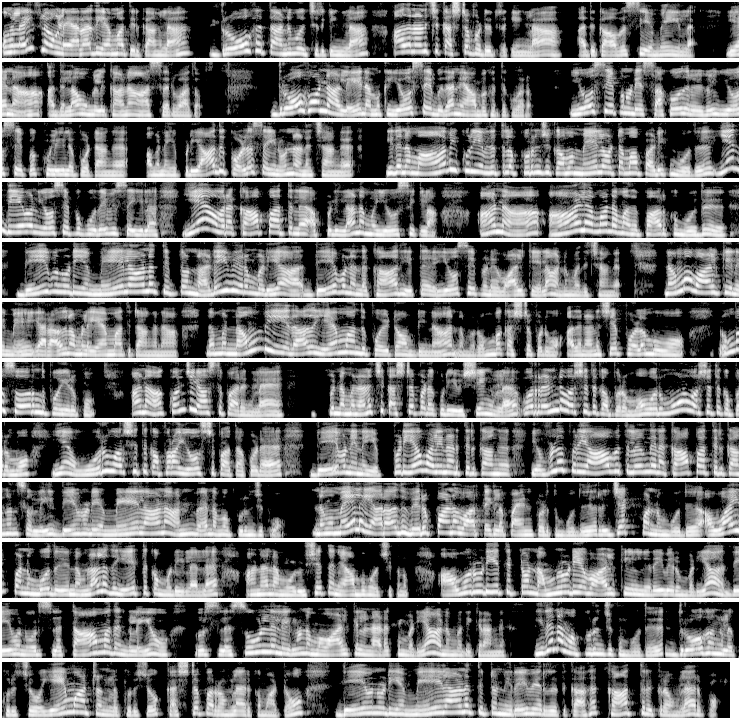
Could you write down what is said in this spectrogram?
உங்க லைஃப்ல உங்களை யாராவது ஏமாத்திருக்காங்களா? துரோகத்தை அனுபவிச்சிருக்கீங்களா? அதை நினைச்சு கஷ்டப்பட்டுட்டு இருக்கீங்களா அதுக்கு அவசியமே இல்லை. ஏன்னா அதெல்லாம் உங்களுக்கான ஆசீர்வாதம். துரோகம்னாலே நமக்கு யோசேப்பு தான் ஞாபகத்துக்கு வரும். யோசேப்பனுடைய சகோதரர்கள் யோசேப்ப குழியில போட்டாங்க. அவனை எப்படியாவது கொலை செய்யணும்னு நினைச்சாங்க. இதை நம்ம ஆவிக்குரிய விதத்துல புரிஞ்சுக்காம மேலோட்டமா படிக்கும்போது ஏன் தேவன் யோசிப்புக்கு உதவி செய்யல? ஏன் அவரை காப்பாத்தல? அப்படிலாம் நம்ம யோசிக்கலாம். ஆனா ஆழமா நம்ம அதை பார்க்கும்போது தேவனுடைய மேலான திட்டம் நடைபெறும்படியா தேவன் அந்த காரியத்தை யோசிப்பினுடைய வாழ்க்கையில அனுமதிச்சாங்க. நம்ம வாழ்க்கையிலுமே யாராவது நம்மளை ஏமாத்திட்டாங்கன்னா நம்ம நம்பி ஏதாவது ஏமாந்து போயிட்டோம் அப்படின்னா நம்ம ரொம்ப கஷ்டப்படுவோம். அதை நினைச்சே புலம்புவோம். ரொம்ப சோர்ந்து போயிருப்போம். ஆனா கொஞ்சம் யோசித்து பாருங்களேன். இப்ப நம்ம நினைச்சு கஷ்டப்படக்கூடிய விஷயங்கள ஒரு ரெண்டு வருஷத்துக்கு அப்புறமோ ஒரு மூணு வருஷத்துக்கு அப்புறமோ ஏன் ஒரு வருஷத்துக்கு அப்புறம் யோசிச்சு பார்த்தா கூட தேவன் என்னை எப்படியா வழி நடத்திருக்காங்க எவ்வளவு பெரிய ஆபத்துல இருந்து என்னை காப்பாத்திருக்காங்கன்னு சொல்லி தேவனுடைய மேலான அன்பை நம்ம புரிஞ்சுக்குவோம். நம்ம மேல யாராவது வெறுப்பான வார்த்தைகளை பயன்படுத்தும் போது ரிஜெக்ட் பண்ணும்போது அவாய்ட் பண்ணும்போது நம்மளால அதை ஏத்துக்க முடியலல்ல. ஆனா நம்ம ஒரு விஷயத்த ஞாபகம் வச்சுக்கணும். அவருடைய திட்டம் நம்மளுடைய வாழ்க்கையில் நிறைவேறும்படியா தேவன் ஒரு சில தாமதங்களையும் ஒரு சில சூழ்நிலைகளும் நம்ம வாழ்க்கையில நடக்கும்படியா அனுமதிக்கிறாங்க. இதை நம்ம புரிஞ்சுக்கும் போது துரோகங்களை குறிச்சோ ஏமாற்றங்களை குறிச்சோ கஷ்டப்படுறவங்களா இருக்க மாட்டோம். தேவனுடைய மேலான திட்டம் நிறைவேறதுக்காக காத்திருக்கிறவங்களா இருப்போம்.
